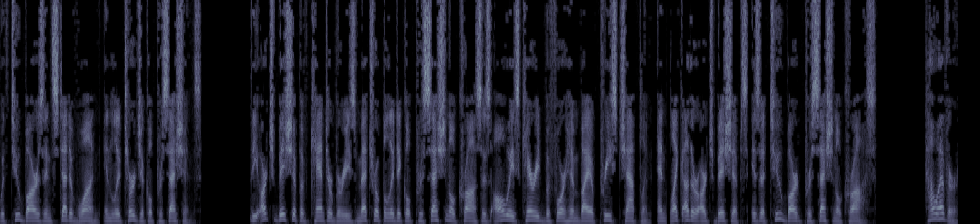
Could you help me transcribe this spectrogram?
with two bars instead of one in liturgical processions. The Archbishop of Canterbury's metropolitical processional cross is always carried before him by a priest chaplain, and like other archbishops is a two-barred processional cross. However,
